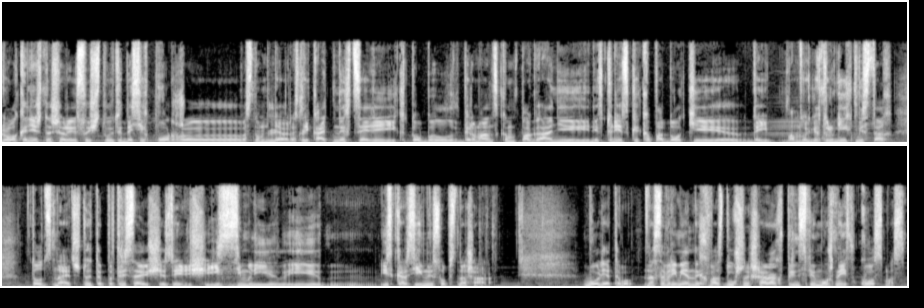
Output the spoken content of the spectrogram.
Но, конечно, шары существуют и до сих пор, э, в основном для развлекательных целей. Кто был в Берманском Пагане или в турецкой Каппадокии, да и во многих других местах, тот знает, что это потрясающее зрелище из земли и из корзины, собственно, шара. Более того, на современных воздушных шарах, в принципе, можно и в космос.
